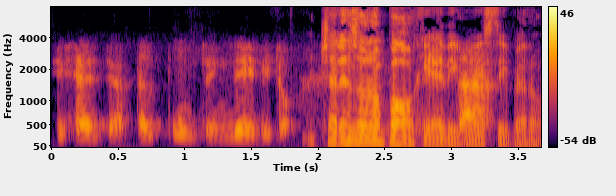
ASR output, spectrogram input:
si sente a tal punto in debito. Ce ne sono pochi eh, di questi però.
